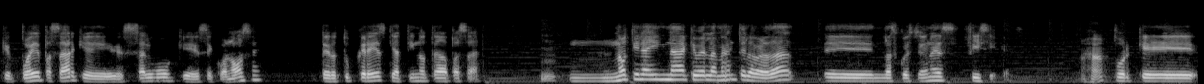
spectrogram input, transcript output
que puede pasar, que es algo que se conoce, pero tú crees que a ti no te va a pasar. Mm. No tiene ahí nada que ver la mente, la verdad, en las cuestiones físicas. Porque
